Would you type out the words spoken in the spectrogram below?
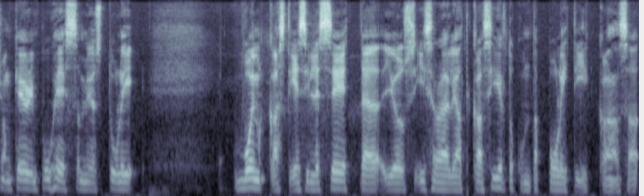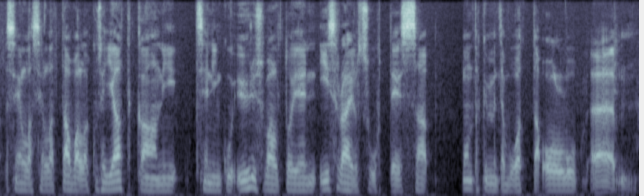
John Kerryn puheessa myös tuli voimakkaasti esille se, että jos Israel jatkaa siirtokuntapolitiikkaansa sellaisella tavalla, kun se jatkaa, niin se niin kuin Yhdysvaltojen Israel-suhteessa monta kymmentä vuotta ollut äh,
